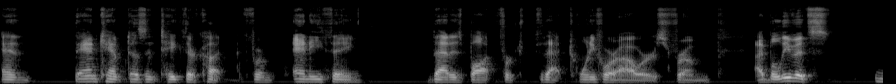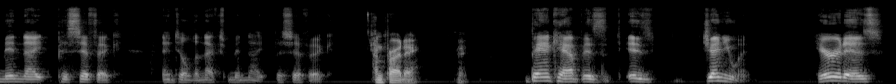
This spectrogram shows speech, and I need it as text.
and Bandcamp doesn't take their cut from anything that is bought for that 24 hours from I believe it's midnight Pacific until the next midnight Pacific on Friday. Right. Bandcamp is is genuine. Here it is.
